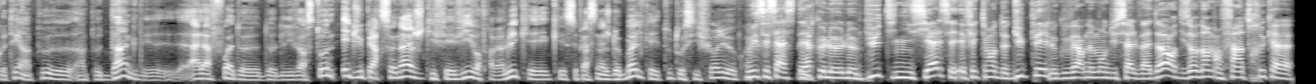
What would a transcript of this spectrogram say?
côté un peu, un peu dingue, des, à la fois de, de, Liverstone et du personnage qui fait vivre à travers lui, qui est, qui est ce personnage de Boyle qui est tout aussi furieux. Quoi. Oui, c'est ça. C'est-à-dire mm. que le, le, but initial, c'est effectivement de duper le gouvernement du Salvador en disant non, mais on fait un truc à,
